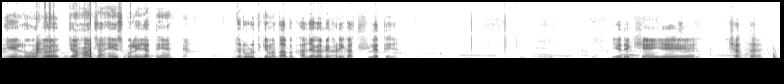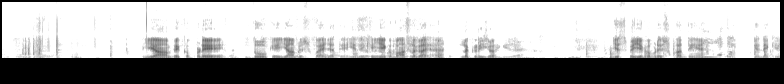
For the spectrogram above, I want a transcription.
ये लोग जहाँ चाहें इसको ले जाते हैं। ज़रूरत के मुताबिक हर जगह पे खड़ी कर लेते हैं। ये देखिए, ये छत है। यहाँ पे कपड़े धो के यहाँ पे सुखाए जाते हैं। ये देखिए, ये एक बाँस लगाया है। लकड़ी का, जिस पे ये कपड़े सुखाते हैं। ये देखिए,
